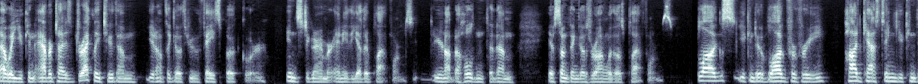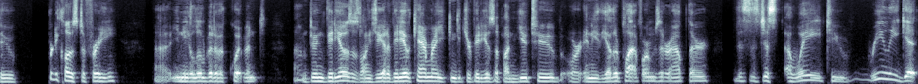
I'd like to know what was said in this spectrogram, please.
that way you can advertise directly to them. You don't have to go through Facebook or Instagram or any of the other platforms. You're not beholden to them if something goes wrong with those platforms. Blogs, you can do a blog for free. Podcasting, you can do pretty close to free. Uh, you need a little bit of equipment. Um, doing videos, as long as you got a video camera, you can get your videos up on YouTube or any of the other platforms that are out there. This is just a way to really get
